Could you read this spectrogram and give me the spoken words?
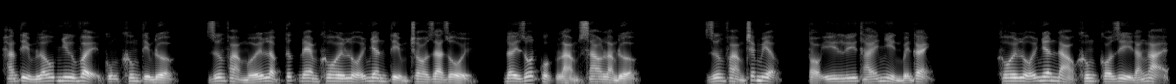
Hắn tìm lâu như vậy cũng không tìm được, Dương Phàm mới lập tức đem khôi lỗi nhân tìm cho ra rồi, đây rốt cuộc làm sao làm được. Dương Phàm chép miệng, tỏ ý Lý Thái nhìn bên cạnh. Khôi lỗi nhân đảo không có gì đáng ngại,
